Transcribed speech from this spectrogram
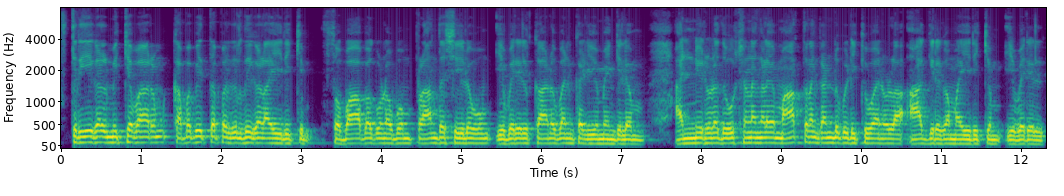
സ്ത്രീകൾ മിക്കവാറും കപപിത്ത പ്രകൃതികളായിരിക്കും. സ്വഭാവഗുണവും പ്രാന്തശീലവും ഇവരിൽ കാണുവാൻ കഴിയുമെങ്കിലും അന്യരുടെ ദൂഷണങ്ങളെ മാത്രം കണ്ടുപിടിക്കുവാനുള്ള ആഗ്രഹമായിരിക്കും ഇവരിൽ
